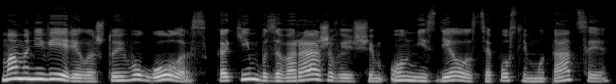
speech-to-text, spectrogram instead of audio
Мама не верила, что его голос, каким бы завораживающим он ни сделался после мутации,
